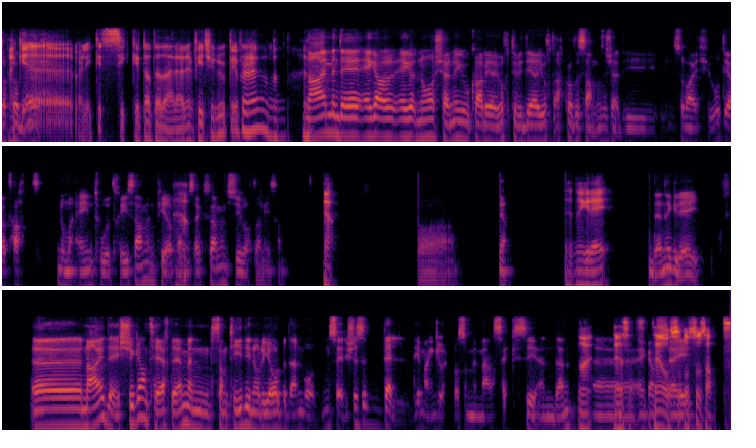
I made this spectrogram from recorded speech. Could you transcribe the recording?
det er ikke, vel ikke sikkert at det der er en feature group, i og for seg, men Nei, men det, jeg har, jeg, nå skjønner jeg jo hva de har gjort. De har gjort akkurat det samme som skjedde i, som var i fjor. De har tatt nummer 1, 2 og 3 sammen, 4, 5, Ja. 6 sammen, 7, 8 og 9 sammen. Ja. Så den er grei. Den er grei. Uh, nei, det er ikke garantert det, men samtidig, når de gjør det på den måten, så er det ikke så veldig mange grupper som er mer sexy enn den. Nei, Eh, det er sant. jeg Det er også, si- også sant.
